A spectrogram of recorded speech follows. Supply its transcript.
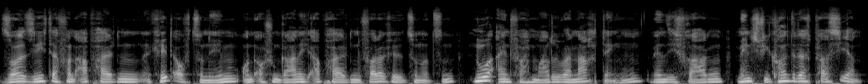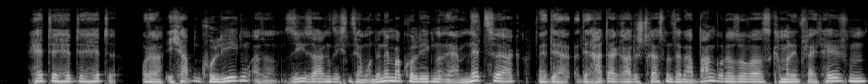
soll sie nicht davon abhalten, Kredit aufzunehmen und auch schon gar nicht abhalten, Förderkredit zu nutzen. Nur einfach mal drüber nachdenken, wenn sie fragen, Mensch, wie konnte das passieren? Hätte, hätte, hätte. Oder ich habe einen Kollegen, also Sie sagen sich, Sie haben Unternehmerkollegen in einem Netzwerk, der, der hat da gerade Stress mit seiner Bank oder sowas, kann man dem vielleicht helfen?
